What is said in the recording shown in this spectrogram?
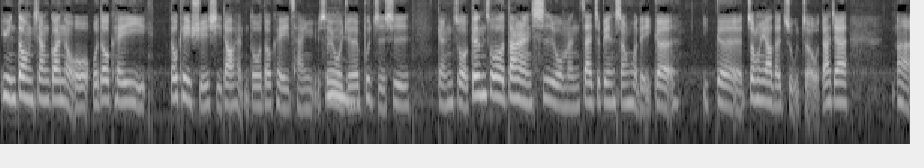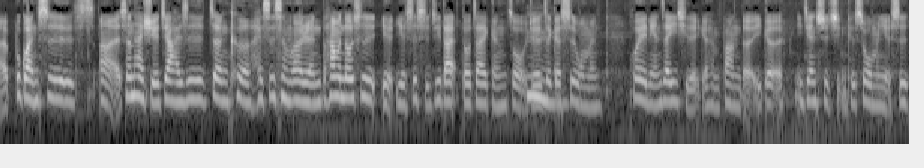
运动相关的，我我都可以。都可以学习到很多，都可以参与，所以我觉得不只是耕作，耕作当然是我们在这边生活的一个一个重要的主轴。大家呃，不管是呃生态学家还是政客还是什么人，他们都是也也是实际在都在耕作。我觉得这个是我们会连在一起的一个很棒的一个一件事情。可是我们也是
